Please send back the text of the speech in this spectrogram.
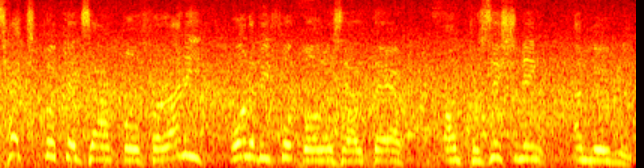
textbook example for any wannabe footballers out there on positioning and movement.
